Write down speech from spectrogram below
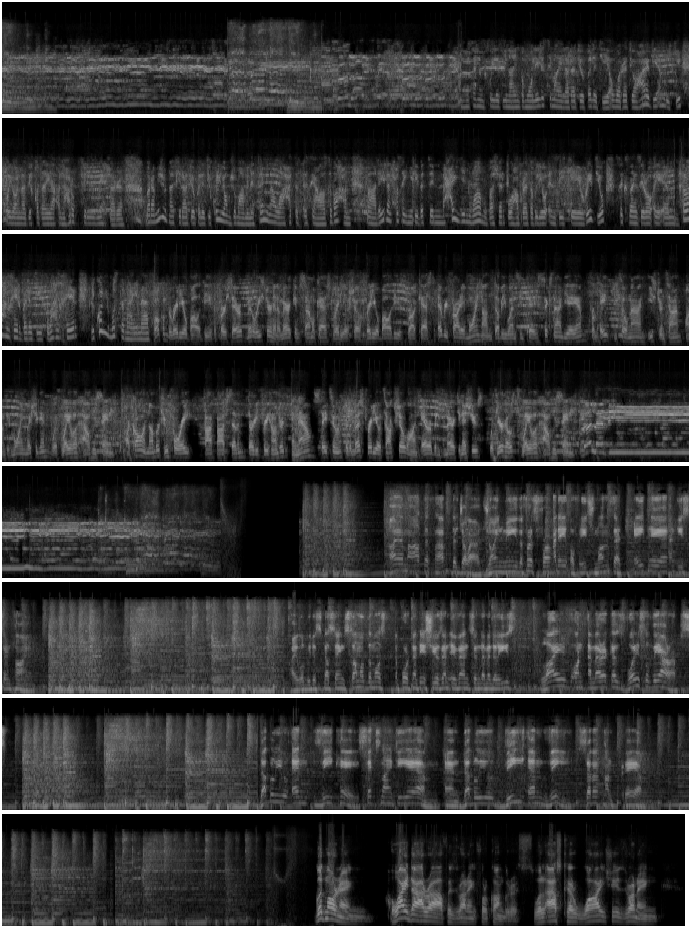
you. وسهلا بكل الذين ينضموا للاستماع إلى راديو بلدي اول راديو عربي أمريكي ويعنى بقضايا العرب في المهجر. برامجنا في راديو بلدي كل يوم جمعة من الثامنة وحتى التاسعة صباحا مع ليلى الحسيني في بث حي ومباشر وعبر دبليو ان زي كي راديو 690 اي ام. صباح الخير بلدي صباح الخير لكل مستمعينا. Welcome to Radio Baladi, the first Arab, Middle Eastern, and American simulcast radio show. Radio Baladi is broadcast every Friday morning on WNZK 690 AM from 8 until 9 Eastern Time on Good Morning Michigan with Layla Al Husseini. Our call in number 248 557 3300. And now, stay tuned for the best radio talk show on Arab and American issues with your host, Layla Al Husseini. I am Atef Abdel Gawad. Join me the first Friday of each month at 8 a.m. Eastern Time. I will be discussing some of the most important issues and events in the Middle East live on America's Voice of the Arabs. WNZK 690 AM and WDMV 700 AM. Good morning. Huwaida Arraf is running for Congress. We'll ask her why she is running,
